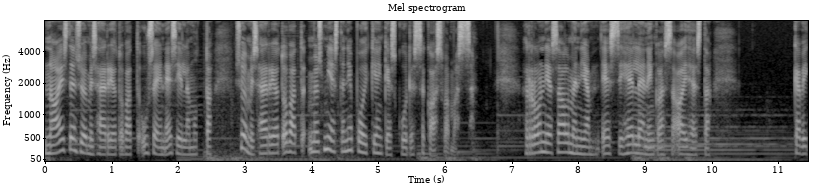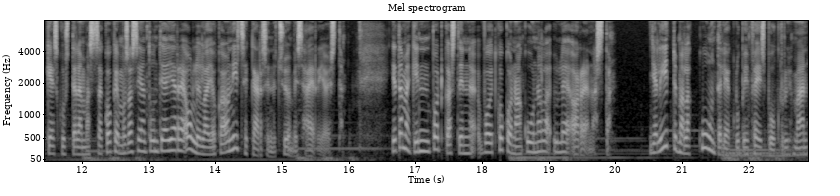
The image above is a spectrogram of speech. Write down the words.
Naisten syömishäiriöt ovat usein esillä, mutta syömishäiriöt ovat myös miesten ja poikien keskuudessa kasvamassa. Ronja Salmen ja Essi Hellenin kanssa aiheesta kävi keskustelemassa kokemusasiantuntija Jere Ollila, joka on itse kärsinyt syömishäiriöistä. Ja tämänkin podcastin voit kokonaan kuunnella Yle Areenasta. Ja liittymällä Kuuntelijaklubin Facebook-ryhmään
